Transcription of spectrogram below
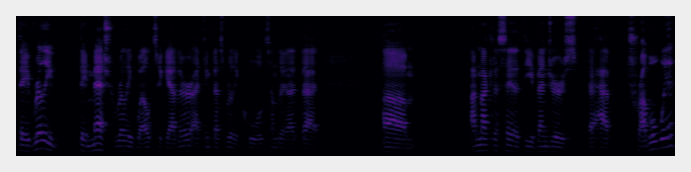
they really they mesh really well together. I think that's really cool. Something like that. Um, I'm not gonna say that the Avengers have trouble with,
